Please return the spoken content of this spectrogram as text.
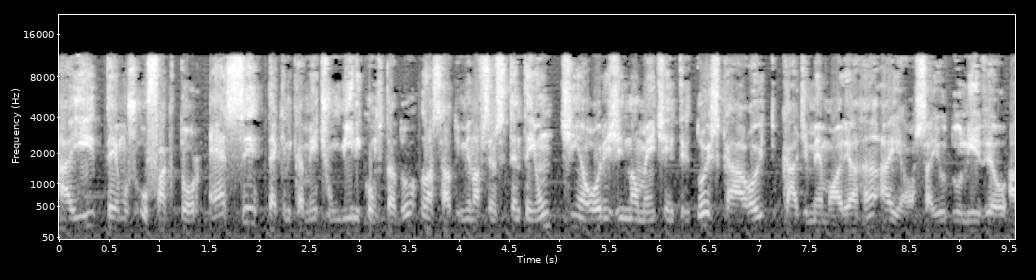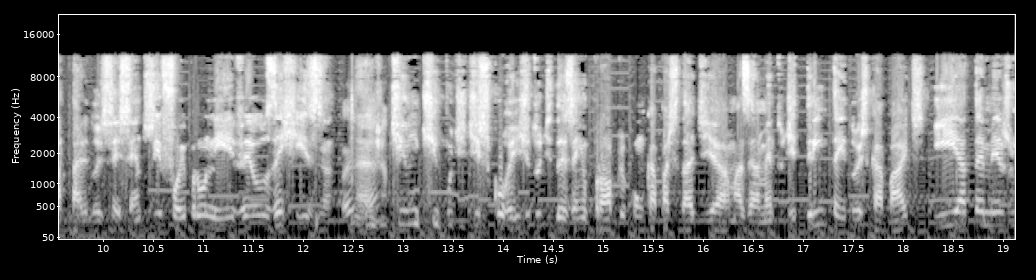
Aí temos o Factor S, tecnicamente um mini computador, lançado em 1971. Tinha originalmente entre 2K a 8K de memória RAM. Aí, ó, saiu do nível Atari 2600 e foi pro nível ZX. né? Pois É, é. já- Tinha um tipo de disco rígido de desenho próprio com capacidade de armazenamento de 32 KB e até mesmo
